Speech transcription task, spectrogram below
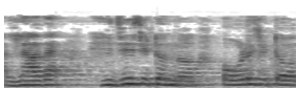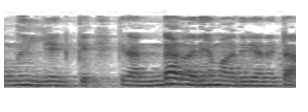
അല്ലാതെ ഇജി ചിട്ടൊന്നോ ഓൾ ചിട്ടോ ഒന്നും ഇല്ല എനിക്ക്. എനിക്ക് രണ്ടാളും ഒരേ മാതിരിയാണ് കേട്ടാ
